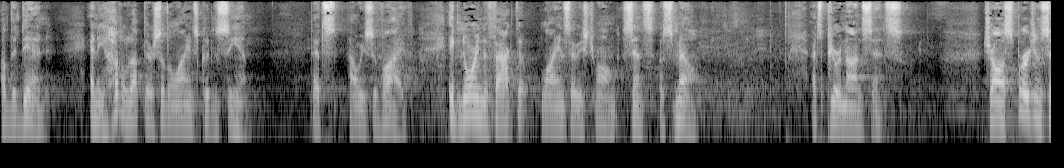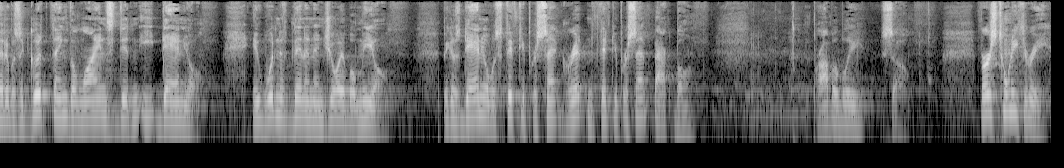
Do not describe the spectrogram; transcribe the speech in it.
of the den and he huddled up there so the lions couldn't see him. That's how he survived, ignoring the fact that lions have a strong sense of smell. That's pure nonsense. Charles Spurgeon said it was a good thing the lions didn't eat Daniel. It wouldn't have been an enjoyable meal because Daniel was 50% grit and 50% backbone. Probably so. Verse 23.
